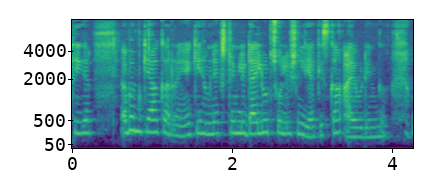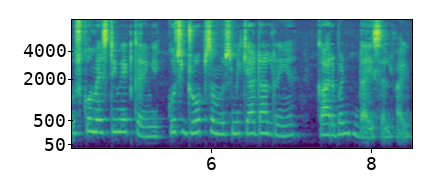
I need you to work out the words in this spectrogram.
ठीक है? अब हम क्या कर रहे हैं कि हमने एक्सट्रीमली डाइल्यूट सॉल्यूशन लिया किसका? आयोडीन का। उसको हम एस्टिमेट करेंगे। कुछ ड्रॉप्स हम उसमें क्या डाल रहे हैं? कार्बन डाइसल्फाइड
